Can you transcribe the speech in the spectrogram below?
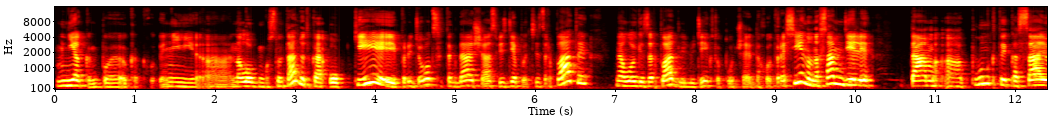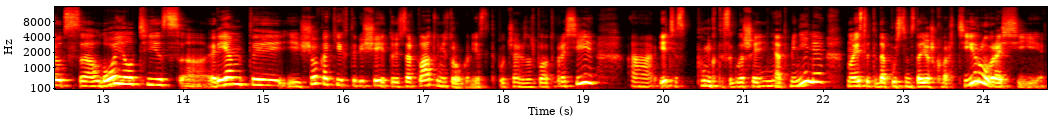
мне как бы, как не а, налоговому консультанту, такая, окей, придется тогда сейчас везде платить зарплаты, налоги зарплат для людей, кто получает доход в России. Но на самом деле там а, пункты касаются loyalties, а, ренты и еще каких-то вещей. То есть зарплату не трогали. Если ты получаешь зарплату в России, а, эти пункты соглашения не отменили. Но если ты, допустим, сдаешь квартиру в России,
